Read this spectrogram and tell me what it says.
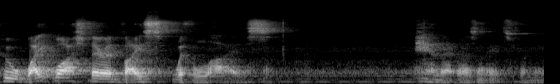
who whitewash their advice with lies. Man, that resonates for me.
